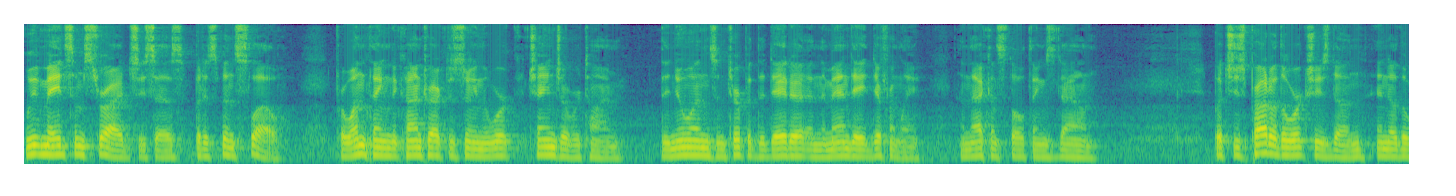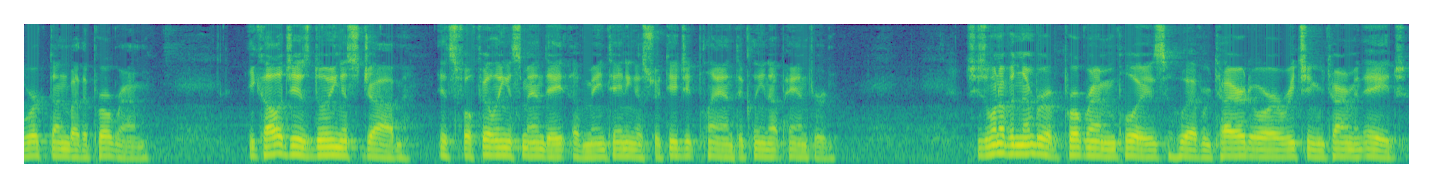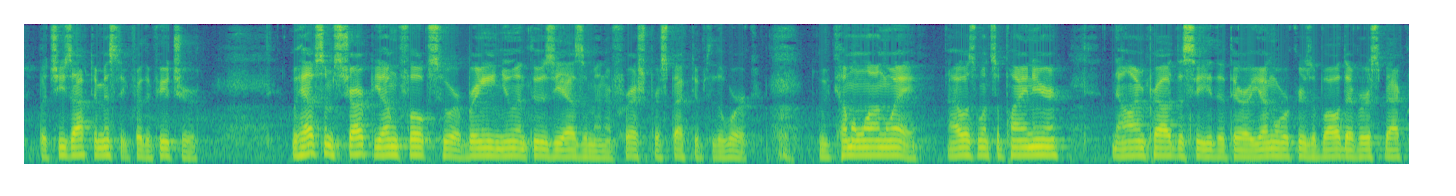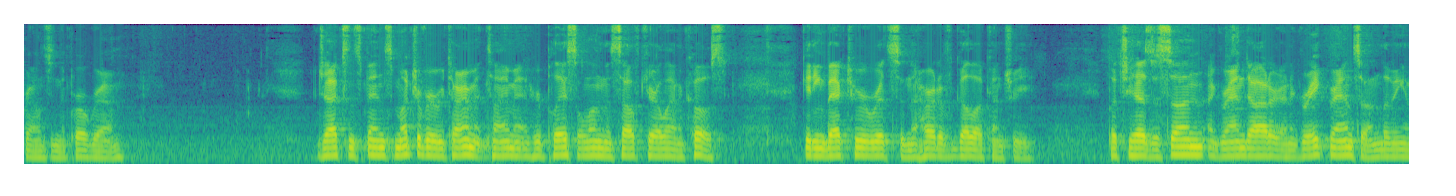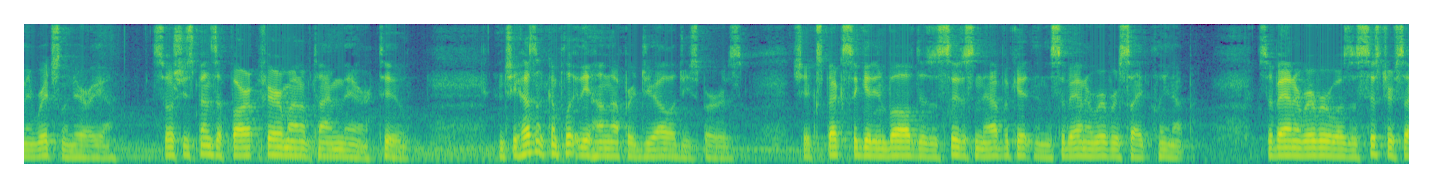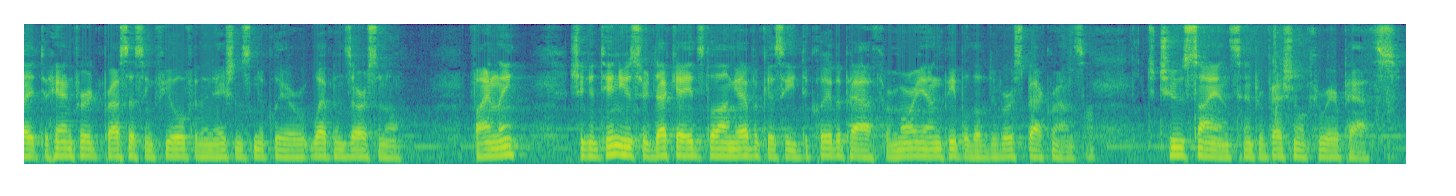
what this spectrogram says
We've made some strides, she says, but it's been slow. For one thing, the contractors doing the work change over time. The new ones interpret the data and the mandate differently, and that can slow things down. But she's proud of the work she's done and of the work done by the program. Ecology is doing its job. It's fulfilling its mandate of maintaining a strategic plan to clean up Hanford. She's one of a number of program employees who have retired or are reaching retirement age, but she's optimistic for the future. We have some sharp young folks who are bringing new enthusiasm and a fresh perspective to the work. We've come a long way. I was once a pioneer. Now I'm proud to see that there are young workers of all diverse backgrounds in the program. Jackson spends much of her retirement time at her place along the South Carolina coast, getting back to her roots in the heart of Gullah country. But she has a son, a granddaughter, and a great grandson living in the Richland area, so she spends a far, fair amount of time there, too. And she hasn't completely hung up her geology spurs. She expects to get involved as a citizen advocate in the Savannah River site cleanup. Savannah River was a sister site to Hanford, processing fuel for the nation's nuclear weapons arsenal. Finally, she continues her decades long advocacy to clear the path for more young people of diverse backgrounds to choose science and professional career paths.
